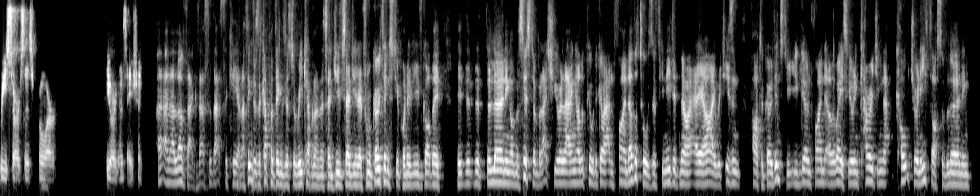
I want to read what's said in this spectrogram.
resources for the organization and I love that because that's that's the key. And I think there's a couple of things just to recap on that sense. You've said, you know, from a growth institute point of view, you've got the the, the the, learning on the system, but actually you're allowing other people to go out and find other tools. If you needed to know AI, which isn't part of growth institute, you can go and find it other ways. So you're encouraging that culture and ethos of learning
